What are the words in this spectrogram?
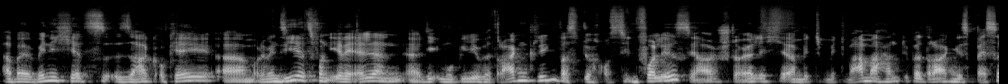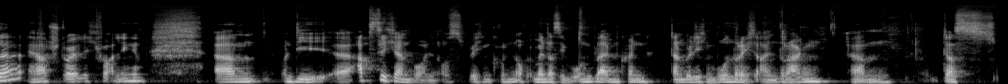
aber wenn ich jetzt sage, okay, ähm, oder wenn Sie jetzt von Ihren Eltern äh, die Immobilie übertragen kriegen, was durchaus sinnvoll ist, ja, steuerlich äh, mit, mit warmer Hand übertragen ist besser, ja, steuerlich vor allen Dingen, ähm, und die äh, absichern wollen, aus welchen Gründen auch immer, dass sie wohnen bleiben können, dann würde ich ein Wohnrecht eintragen. Ähm, das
